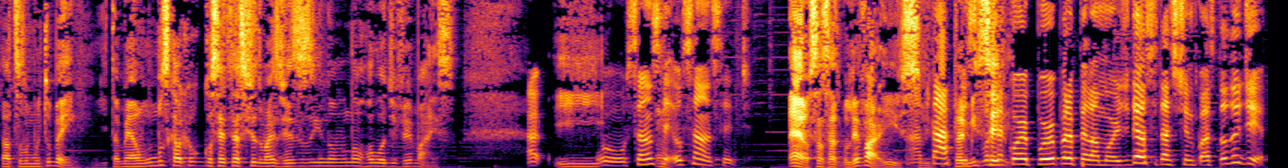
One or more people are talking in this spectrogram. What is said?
tá tudo muito bem. E também é um musical que eu gostaria de ter assistido mais vezes e não, não rolou de ver mais. Ah, e... O Sunset, hum. o Sunset. É, o Sunset Boulevard, isso. Ah, tá, pra mim, se você é cor púrpura, pelo amor de Deus, você tá assistindo quase todo dia.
